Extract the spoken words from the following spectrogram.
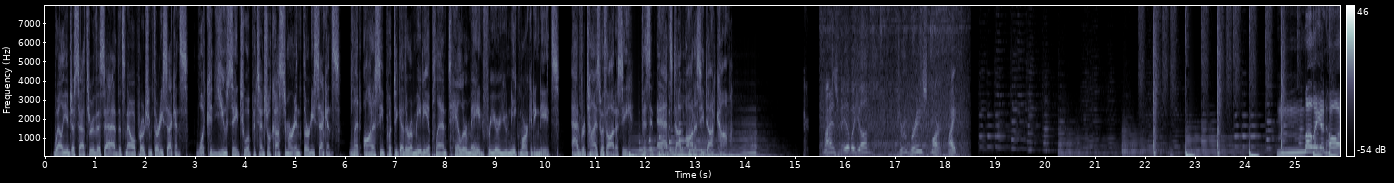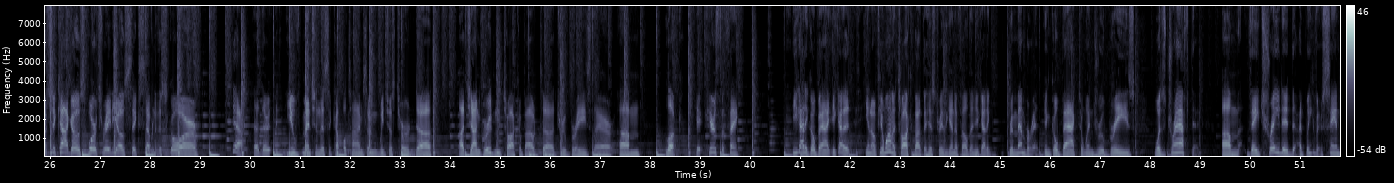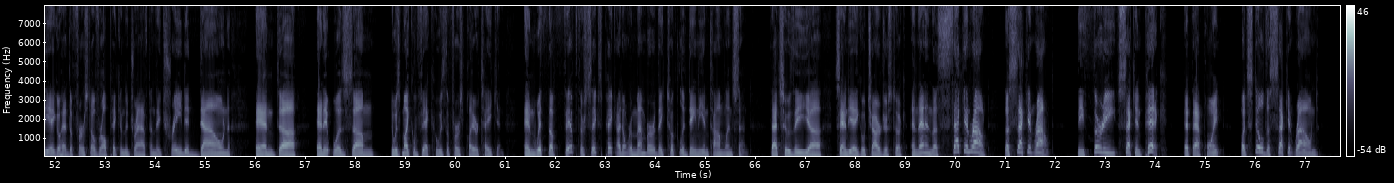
Well, you just sat through this ad that's now approaching 30 seconds. What could you say to a potential customer in 30 seconds? Let Audacy put together a media plan tailor made for your unique marketing needs. Advertise with Audacy. Visit ads.audacy.com. Reminds me of a young Drew Brees. Mark, Mike. Mully and Haugh, Chicago Sports Radio, 6 7 to the score. Yeah, uh, there, you've mentioned this a couple times, and we just heard uh, uh, Jon Gruden talk about uh, Drew Brees there. Um, look, here's the thing. You got to go back. You got to, you know, if you want to talk about the history of the NFL, then you got to remember it and go back to when Drew Brees was drafted. Um, they traded, I believe San Diego had the first overall pick in the draft, and they traded down, and uh, and it was um, it was Michael Vick who was the first player taken, and with the fifth or sixth pick, I don't remember, they took LaDainian Tomlinson. That's who the uh, San Diego Chargers took, and then in the second round, the second round, the thirty second pick at that point, but still the second round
